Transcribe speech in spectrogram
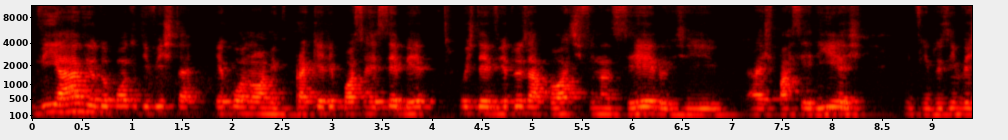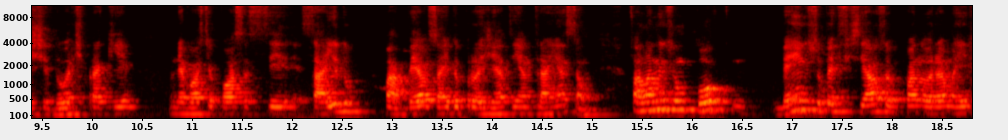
viável do ponto de vista econômico para que ele possa receber os devidos aportes financeiros e as parcerias, enfim, dos investidores para que o negócio possa ser, sair do papel, sair do projeto e entrar em ação. Falamos um pouco, bem superficial, sobre o panorama aí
